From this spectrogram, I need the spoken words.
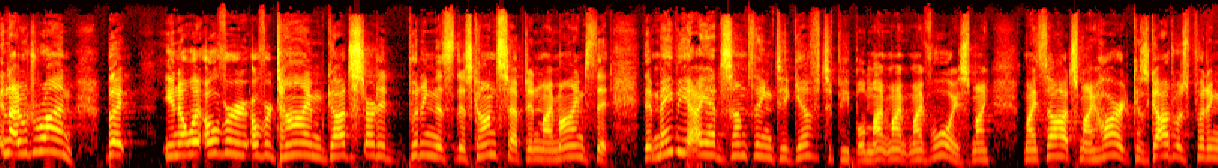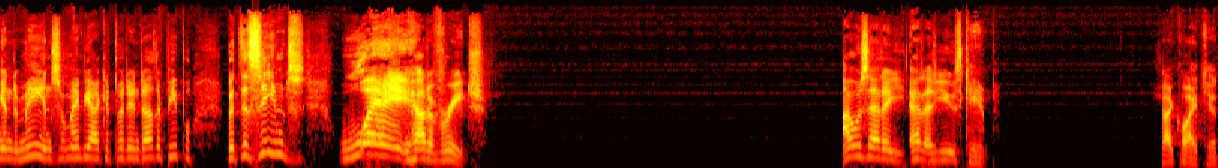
And I would run. But you know what over over time god started putting this this concept in my mind that that maybe i had something to give to people my my, my voice my my thoughts my heart because god was putting into me and so maybe i could put into other people but this seemed way out of reach i was at a at a youth camp shy quiet kid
